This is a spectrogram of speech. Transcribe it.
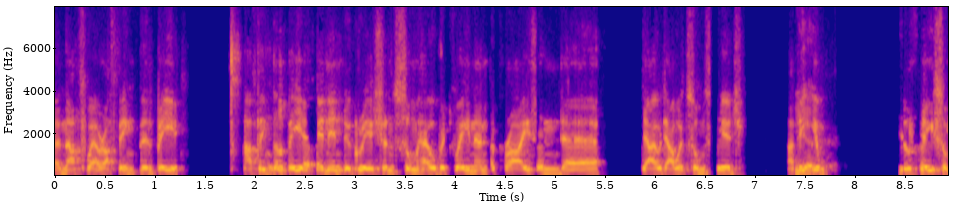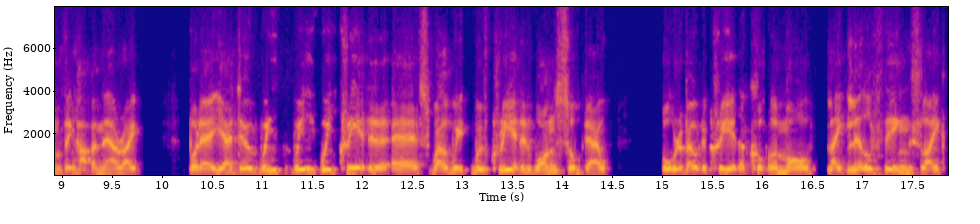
And that's where I think there'll be, I think there'll be a, an integration somehow between enterprise and uh, DAO DAO at some stage. I think yeah. you, you'll see something happen there, right? But uh, yeah, dude, we we we created a, uh, well, we we've created one sub DAO, but we're about to create a couple more, like little things like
